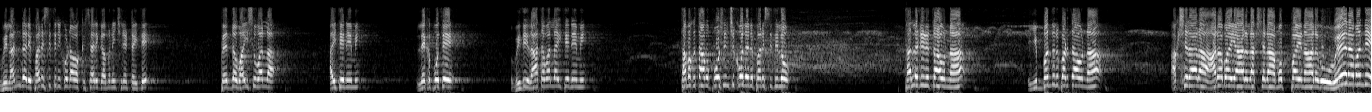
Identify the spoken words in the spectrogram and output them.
వీళ్ళందరి పరిస్థితిని కూడా ఒక్కసారి గమనించినట్టయితే పెద్ద వయసు వల్ల అయితేనేమి లేకపోతే విధి రాత వల్ల అయితేనేమి? తమకు తాము పోషించుకోలేని పరిస్థితిలో తల్లడిడుతా ఉన్నా ఇబ్బందులు పడతా ఉన్నా అక్షరాల అరవై ఆరు లక్షల ముప్పై నాలుగు వేల మంది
